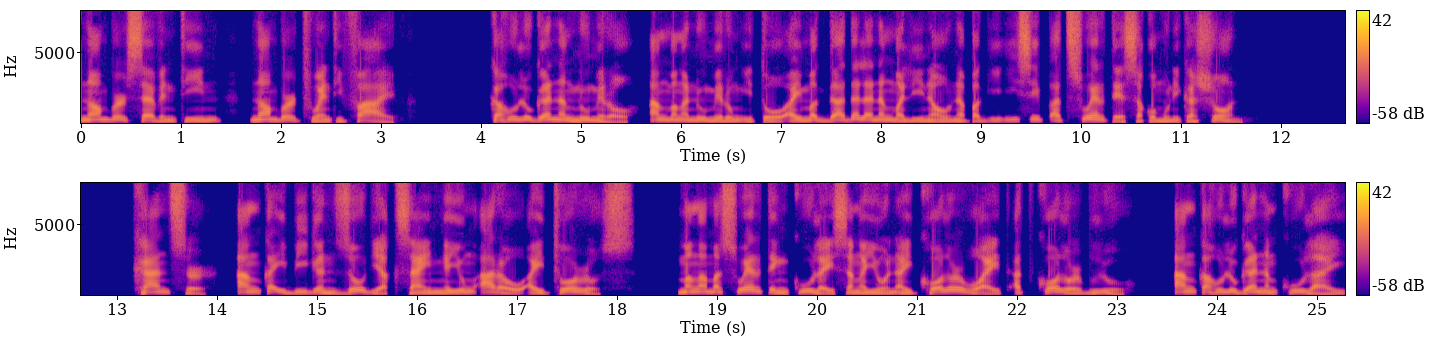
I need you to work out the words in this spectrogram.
number 17, number 25. Kahulugan ng numero, ang mga numerong ito ay magdadala ng malinaw na pag-iisip at swerte sa komunikasyon. Cancer ang kaibigan zodiac sign ngayong araw ay Taurus. Mga maswerteng kulay sa ngayon ay color white at color blue. Ang kahulugan ng kulay,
